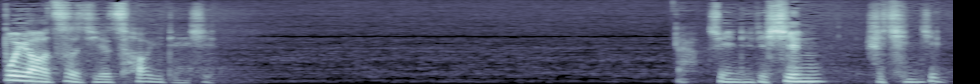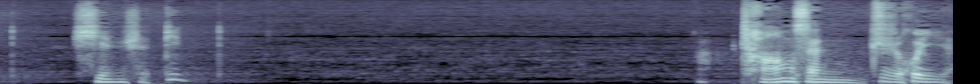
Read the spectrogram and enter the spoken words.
不要自己操一点心啊！所以你的心是清净的，心是定的啊！长生智慧呀，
